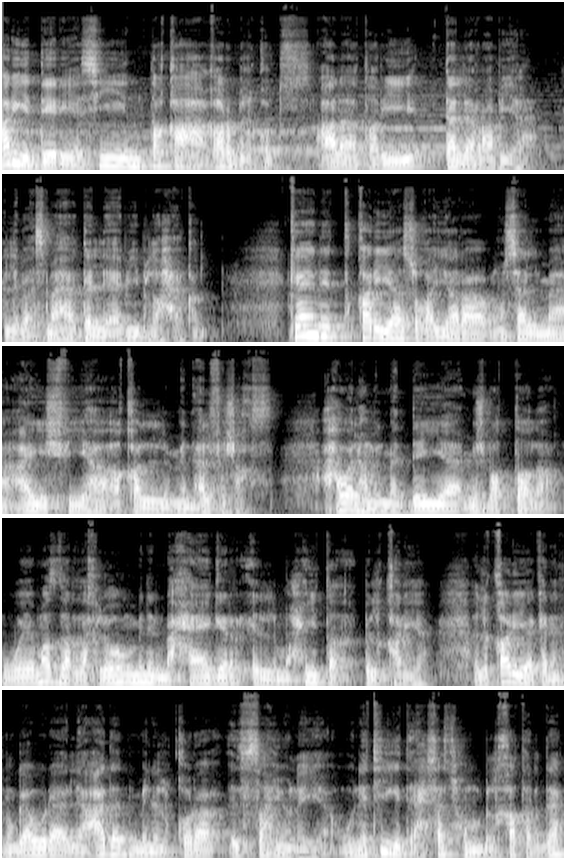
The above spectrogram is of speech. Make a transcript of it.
قرية دير ياسين تقع غرب القدس على طريق تل الربيع اللي بقى اسمها تل أبيب لاحقا. كانت قرية صغيرة مسالمة عايش فيها أقل من ألف شخص. أحوالهم المادية مش بطالة ومصدر دخلهم من المحاجر المحيطة بالقرية. القرية كانت مجاورة لعدد من القرى الصهيونية ونتيجة إحساسهم بالخطر ده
